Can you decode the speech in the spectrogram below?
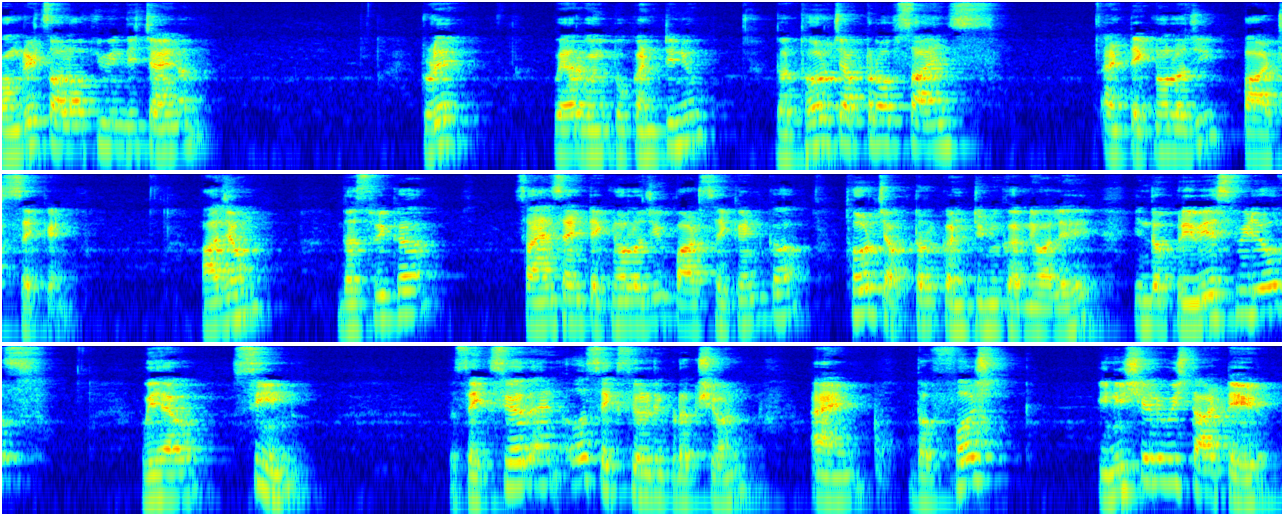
congrats all of you in the channel. Today, we are going to continue the third chapter of science and technology, part second. आज हम दसवीं का science and technology part second का थर्ड चैप्टर कंटिन्यू करने वाले हैं. In the previous videos we have seen sexual and asexual reproduction and the first initially we started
